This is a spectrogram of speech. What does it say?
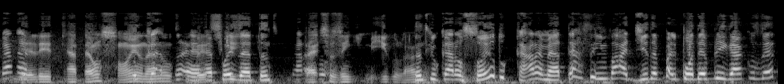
Cara, Ele tem até um sonho, o né? cara- No é, é, pois é, tanto que o cara, os inimigos lá. tanto que o cara, o sonho do cara é a terra ser invadida pra ele poder brigar com os ET,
